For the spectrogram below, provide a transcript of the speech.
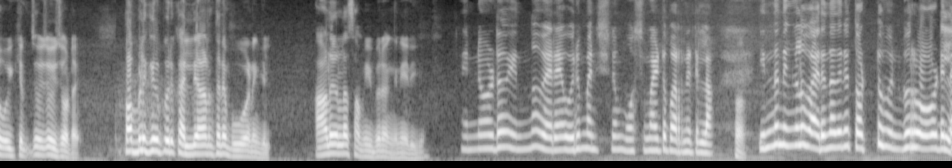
ചോദിക്ക ചോദിച്ചോട്ടെ. പബ്ലിക്കിൽ ഇപ്പോൾ ഒരു കല്യാണത്തിന് പോവുകയാണെങ്കിൽ ആളുകളുടെ സമീപനം എങ്ങനെയായിരിക്കും? എന്നോട് ഇന്ന് വരെ ഒരു മനുഷ്യനും മോശമായിട്ട് പറഞ്ഞിട്ടില്ല. ഇന്ന് നിങ്ങൾ വരുന്നതിന് തൊട്ട് മുൻപ് റോഡിൽ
